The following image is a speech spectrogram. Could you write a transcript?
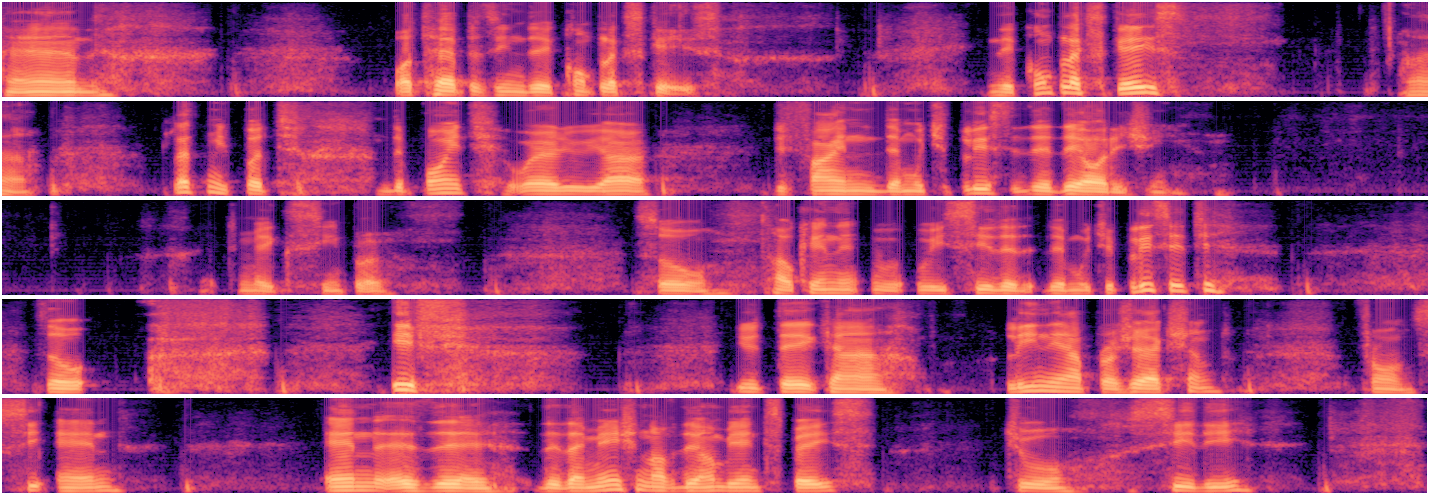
And what happens in the complex case? In the complex case, uh, let me put the point where we are defining the multiplicity, the, the origin. To make simpler. So how can we see the, the multiplicity? So if you take a linear projection from Cn, n is the, the dimension of the ambient space to CD,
